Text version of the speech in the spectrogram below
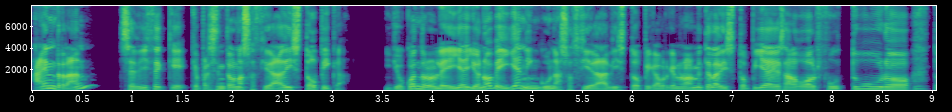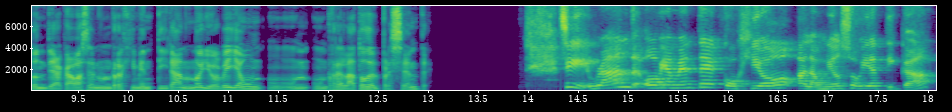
Ayn Rand se dice que presenta una sociedad distópica, yo cuando lo leía, yo no veía ninguna sociedad distópica, porque normalmente la distopía es algo al futuro, donde acabas en un régimen tirano, ¿no? Yo veía un, un relato del presente. Sí, Rand obviamente cogió a la Unión Soviética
